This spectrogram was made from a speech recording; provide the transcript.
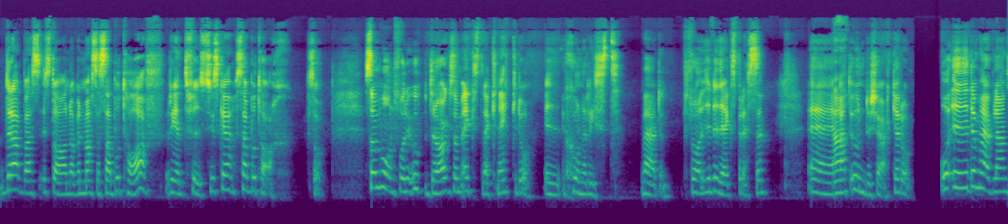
drabbas stan av en massa sabotage, rent fysiska sabotage. Så. Som hon får i uppdrag som extra knäck då i journalistvärlden från, via Expressen. Eh, Ja. Att undersöka då. Och i de här bland,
